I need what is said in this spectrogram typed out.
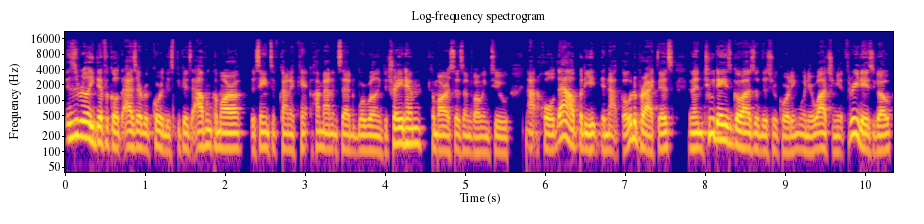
This is really difficult as I record this because Alvin Kamara, the Saints have kind of come out and said, we're willing to trade him. Kamara says, I'm going to not hold out, but he did not go to practice. And then two days ago, as of this recording, when you're watching it, three days ago,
